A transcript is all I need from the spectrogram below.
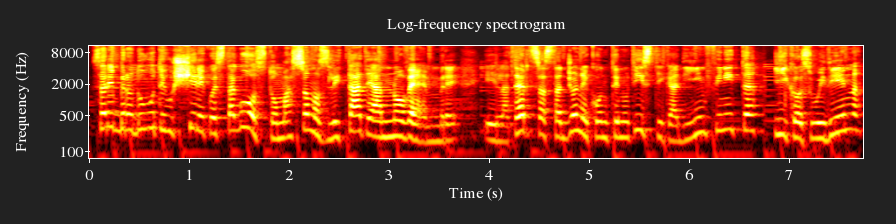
sarebbero dovute uscire quest'agosto ma sono slittate a novembre e la terza stagione contenutistica di Infinite, Ecos Within,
